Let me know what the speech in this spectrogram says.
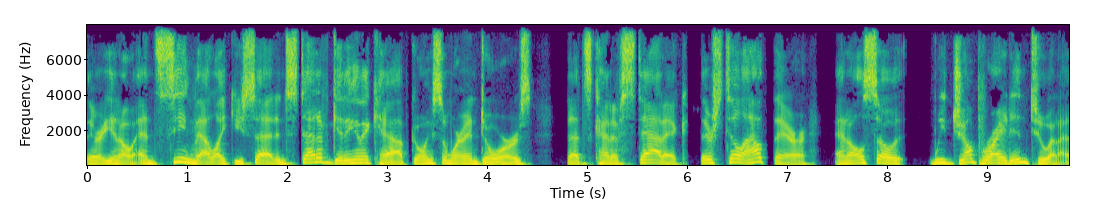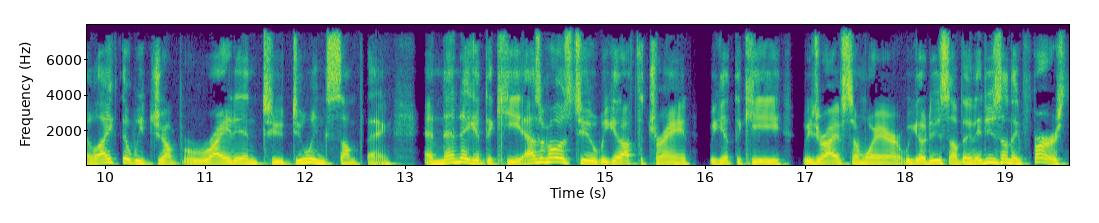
They're, you know, and seeing that, like you said, instead of getting in a cab, going somewhere indoors that's kind of static, they're still out there. And also, we jump right into it. I like that we jump right into doing something and then they get the key as opposed to we get off the train, we get the key, we drive somewhere, we go do something. They do something first,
